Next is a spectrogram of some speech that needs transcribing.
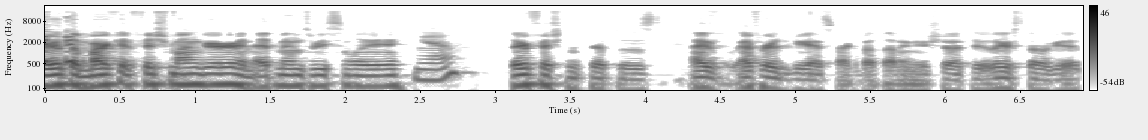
we're at the Market Fishmonger in Edmonds recently. Yeah. Their fish and chips is, I've, I've heard you guys talk about that on your show too. They're so good.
